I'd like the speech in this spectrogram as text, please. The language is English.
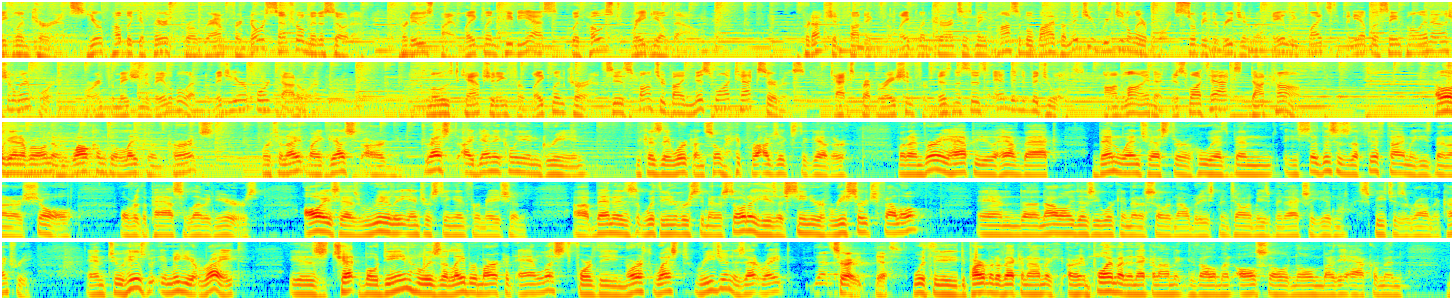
Lakeland Currents, your public affairs program for north central Minnesota. Produced by Lakeland PBS with host Ray Gildow. Production funding for Lakeland Currents is made possible by Bemidji Regional Airport, serving the region with daily flights to Minneapolis St. Paul International Airport. More information available at bemidjiairport.org. Closed captioning for Lakeland Currents is sponsored by Nisswa Tax Service, tax preparation for businesses and individuals. Online at nisswatax.com. Hello again, everyone, and welcome to Lakeland Currents, where tonight my guests are dressed identically in green because they work on so many projects together. But I'm very happy to have back Ben Winchester, who has been, he said this is the fifth time he's been on our show over the past 11 years. Always has really interesting information. Uh, ben is with the University of Minnesota. He's a senior research fellow. And uh, not only does he work in Minnesota now, but he's been telling me he's been actually giving speeches around the country. And to his immediate right is Chet Bodin, who is a labor market analyst for the Northwest region. Is that right? That's right, yes. With the Department of Economic or Employment and Economic Development, also known by the acronym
